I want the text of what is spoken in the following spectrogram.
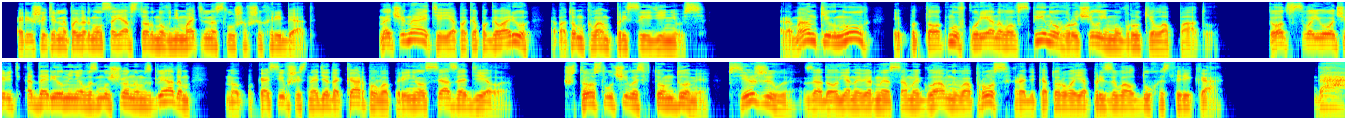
— решительно повернулся я в сторону внимательно слушавших ребят. «Начинайте, я пока поговорю, а потом к вам присоединюсь». Роман кивнул и, подтолкнув Курьянова в спину, вручил ему в руки лопату. Тот, в свою очередь, одарил меня возмущенным взглядом, но, покосившись на деда Карпова, принялся за дело. «Что случилось в том доме? Все живы?» — задал я, наверное, самый главный вопрос, ради которого я призывал духа старика. «Да,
